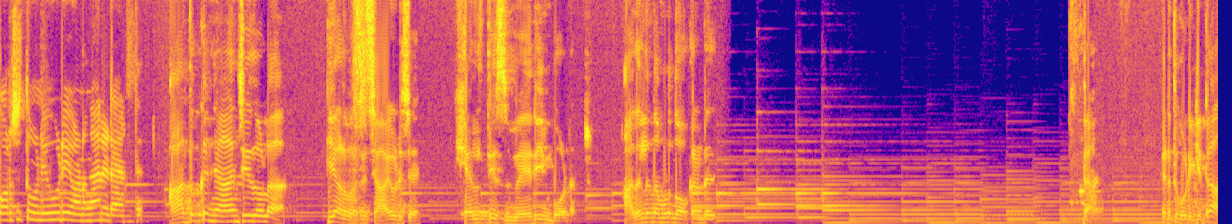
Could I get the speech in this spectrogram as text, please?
കുറച്ച് തുണി കൂടി ഉണങ്ങാൻ ഇടാനുണ്ട്. അതൊക്കെ ഞാൻ ചെയ്തോളാ. ഇയാൾ കുറച്ച് ചായ കുടിച്ചേ. ഹെൽത്ത് ഈസ് വെരി ഇമ്പോർട്ടന്റ് അതല്ലേ നമ്മൾ നോക്കണ്ടത്? ദാ, എടുത്ത് കുടിക്കട്ടാ.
